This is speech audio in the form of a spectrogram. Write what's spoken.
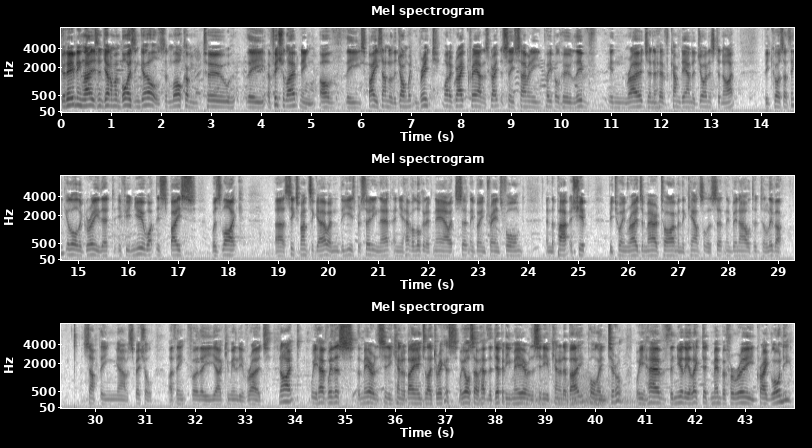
Good evening, ladies and gentlemen, boys and girls, and welcome to the official opening of the space under the John Whitton Bridge. What a great crowd. It's great to see so many people who live in Rhodes and have come down to join us tonight because I think you'll all agree that if you knew what this space was like uh, six months ago and the years preceding that, and you have a look at it now, it's certainly been transformed, and the partnership between Rhodes and Maritime and the council has certainly been able to deliver something um, special, I think, for the uh, community of Rhodes. Tonight we have with us the Mayor of the City of Canada Bay, Angelo Tsirekas. We also have the Deputy Mayor of the City of Canada Bay, Pauline Tyrrell. We have the newly elected member for Reid, Craig Laundy,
